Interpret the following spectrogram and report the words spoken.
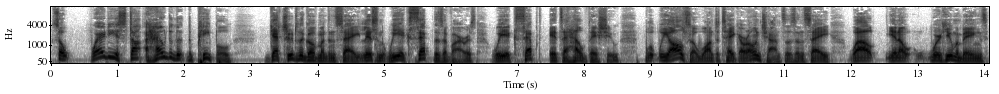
So where do you stop? How do the, the people get through to the government and say, listen, we accept there's a virus, we accept it's a health issue, but we also want to take our own chances and say, well, you know, we're human beings,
